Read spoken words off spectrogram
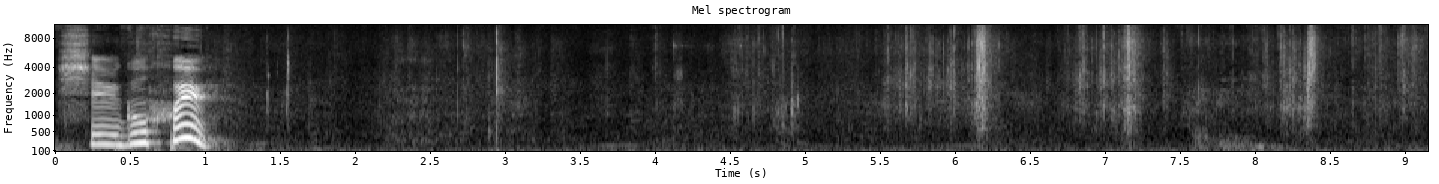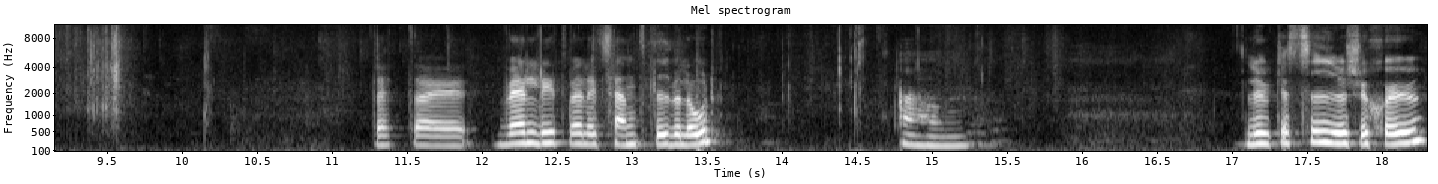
27. Detta är ett eh, väldigt, väldigt känt bibelord. Um, Lukas 10 27,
